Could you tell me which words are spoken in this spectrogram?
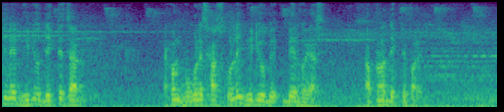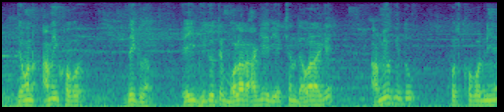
দিনের ভিডিও দেখতে চান এখন গুগলে সার্চ করলেই ভিডিও বের হয়ে আসে। আপনারা দেখতে পারেন। যেমন আমি খবর দেখলাম, এই ভিডিওতে বলার আগে রিয়াকশান দেওয়ার আগে, আমিও কিন্তু খোঁজ খবর নিয়ে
